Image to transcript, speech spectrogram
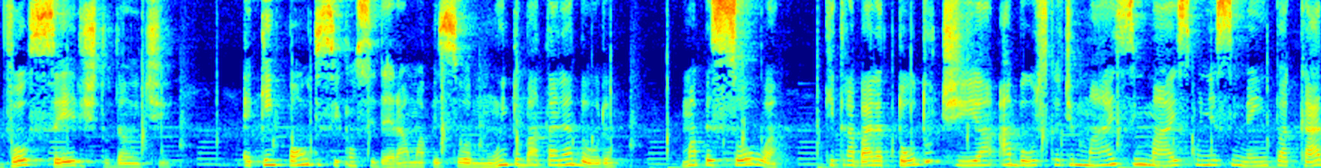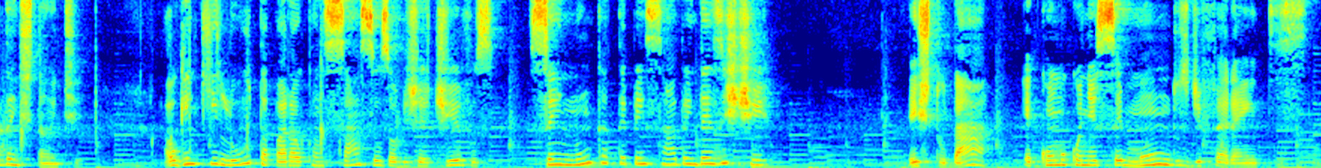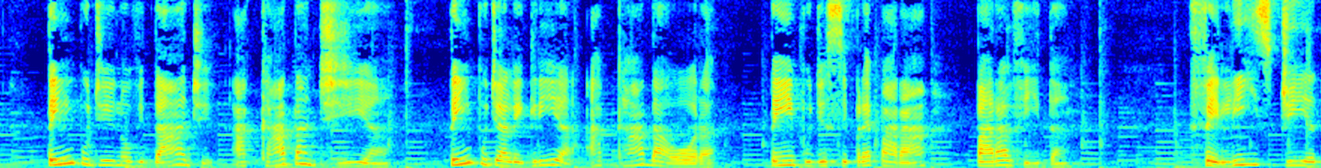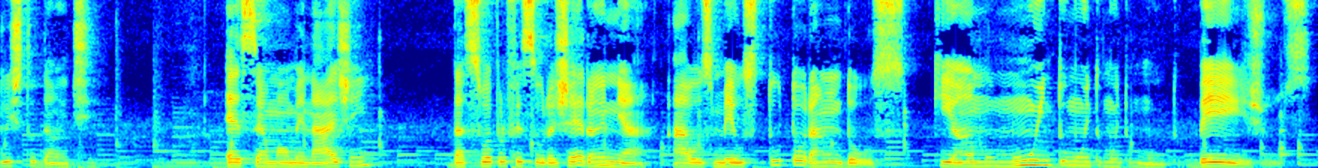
Você, estudante, é quem pode se considerar uma pessoa muito batalhadora, uma pessoa que trabalha todo dia à busca de mais e mais conhecimento a cada instante. Alguém que luta para alcançar seus objetivos sem nunca ter pensado em desistir. Estudar é como conhecer mundos diferentes, tempo de novidade a cada dia, tempo de alegria a cada hora, tempo de se preparar para a vida. Feliz Dia do Estudante. Essa é uma homenagem da sua professora Gerânia aos meus tutorandos, que amo muito, muito, muito, muito. Beijos.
